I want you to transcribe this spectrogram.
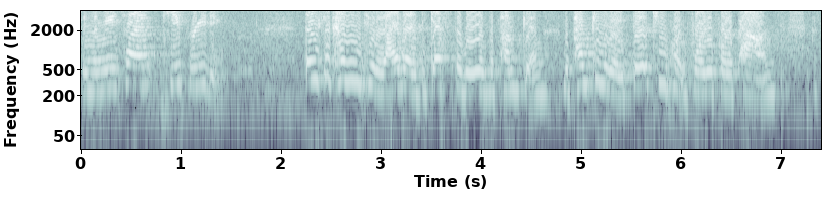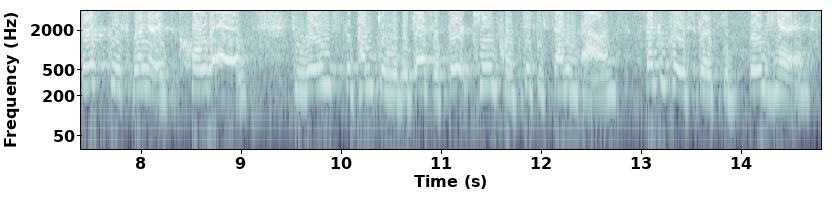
In the meantime, keep reading. Thanks for coming to the library to guess the weight of the pumpkin. The pumpkin weighed 13.44 pounds. The first place winner is Cole O, who wins the pumpkin with a guess of 13.57 pounds. Second place goes to Ben Harris,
